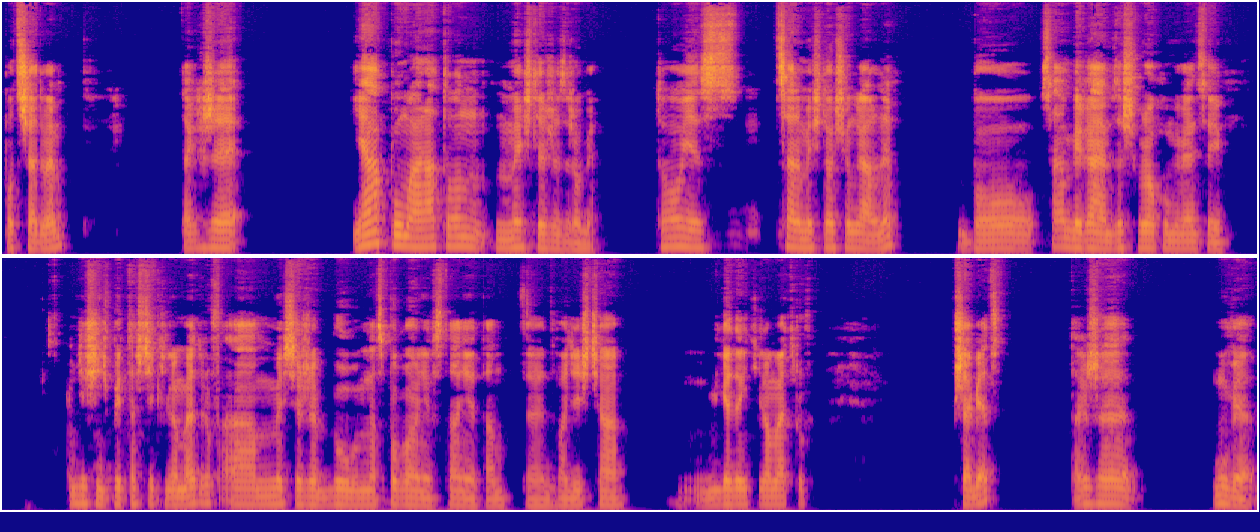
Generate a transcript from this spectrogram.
podszedłem. Także ja półmaraton myślę, że zrobię. To jest cel, myślę, osiągalny, bo sam biegałem w zeszłym roku mniej więcej 10-15 km, a myślę, że byłbym na spokojnie w stanie tam te 21 km przebiec. Także mówię,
